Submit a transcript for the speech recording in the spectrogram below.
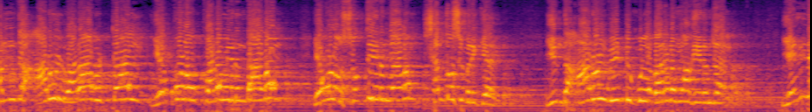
அந்த அருள் வராவிட்டால் எவ்வளவு பணம் இருந்தாலும் எவ்வளவு சொத்து இருந்தாலும் சந்தோஷம் இருக்காது. இந்த அருள் வீட்டுக்குள்ள வரணுமாக இருந்தால் என்ன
